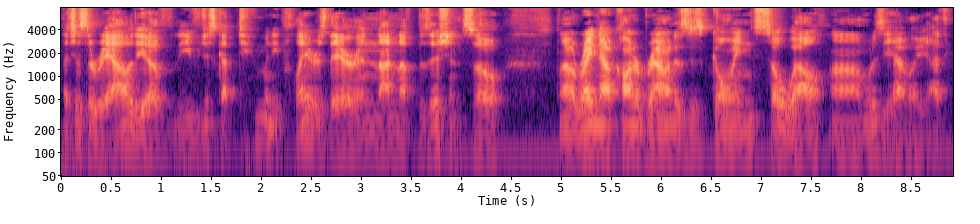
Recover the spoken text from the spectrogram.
that's just the reality of you've just got too many players there and not enough positions. So uh, right now, Connor Brown is just going so well. Um, what does he have? Like I think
